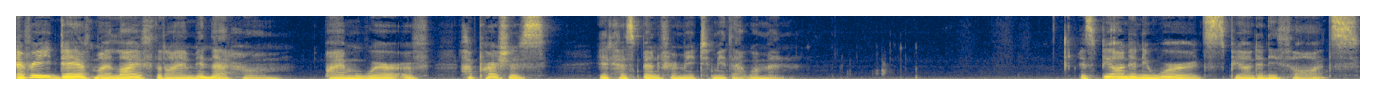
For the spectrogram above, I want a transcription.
Every day of my life that I am in that home, I am aware of how precious it has been for me to meet that woman. It's beyond any words, beyond any thoughts.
